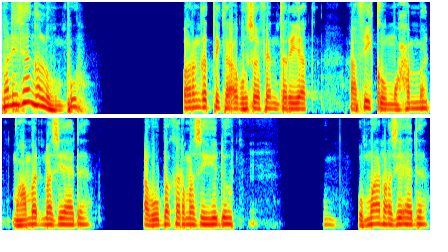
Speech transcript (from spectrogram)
Madinah nggak lumpuh. Orang ketika Abu Sufyan teriak, Afiku Muhammad, Muhammad masih ada. Abu Bakar masih hidup. Umar masih ada.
